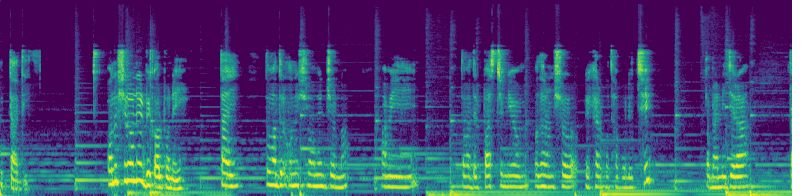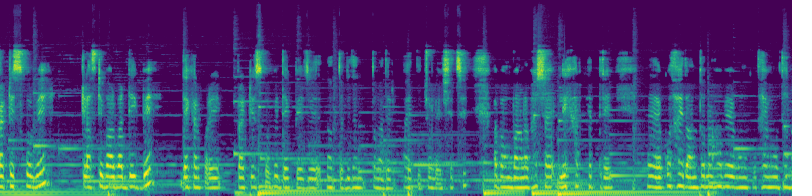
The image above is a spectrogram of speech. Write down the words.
ইত্যাদি। অনুশীলনের বিকল্প নেই। তাই তোমাদের অনুশীলনের জন্য আমি তোমাদের পাঁচটি নিয়ম উদাহরণসহ লেখার কথা বলেছি। তোমরা নিজেরা প্র্যাকটিস করবে ক্লাসটি বারবার দেখবে, দেখার পরে প্র্যাকটিস করবে, দেখবে যে দন্তবিধান তোমাদের হয়তো চলে এসেছে। এবং বাংলা ভাষায় লেখার ক্ষেত্রে কোথায় দন্তন হবে এবং কোথায় মূর্ধন্য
